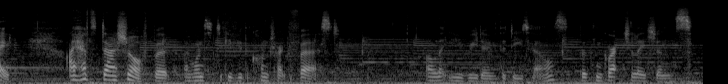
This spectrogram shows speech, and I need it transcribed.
Hi. I have to dash off, but I wanted to give you the contract first. I'll let you read over the details, but congratulations.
